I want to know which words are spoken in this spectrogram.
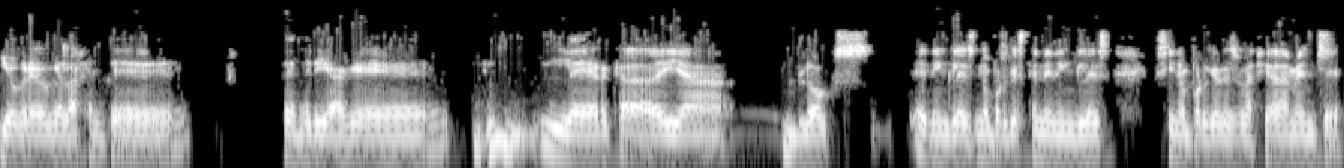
yo creo que la gente tendría que leer cada día blogs en inglés, no porque estén en inglés, sino porque desgraciadamente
